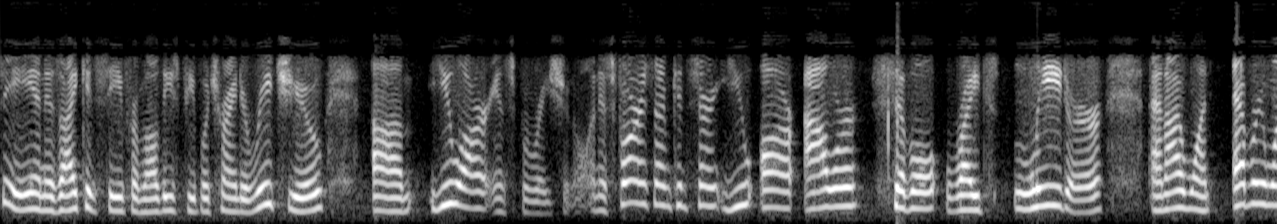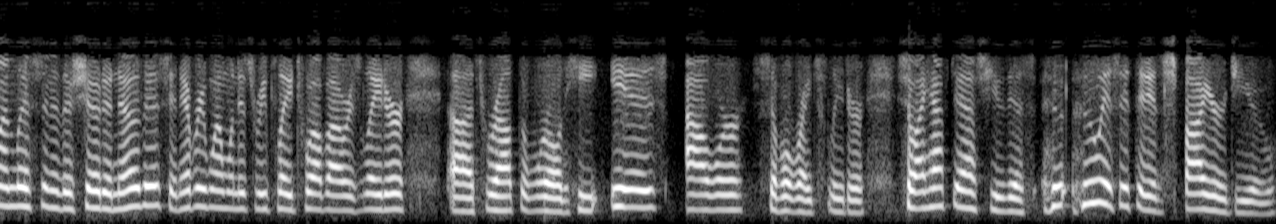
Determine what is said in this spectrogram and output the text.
see and as I can see from all these people trying to reach you, um, you are inspirational. And as far as I'm concerned, you are our civil rights leader. And I want everyone listening to the show to know this and everyone when it's replayed 12 hours later uh, throughout the world. He is our civil rights leader. So I have to ask you this. Who, who is it that inspired you?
